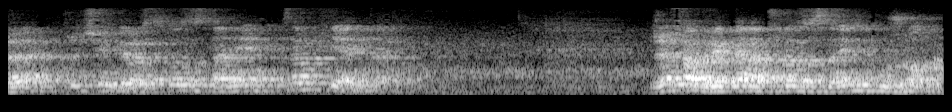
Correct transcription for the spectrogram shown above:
że przedsiębiorstwo zostanie zamknięte. Że fabryka na przykład zostanie zburzona.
